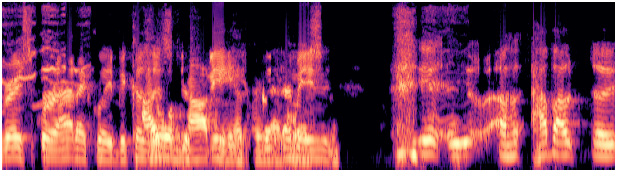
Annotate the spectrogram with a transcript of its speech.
very sporadically because I it's just me. I mean, uh, how about uh,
